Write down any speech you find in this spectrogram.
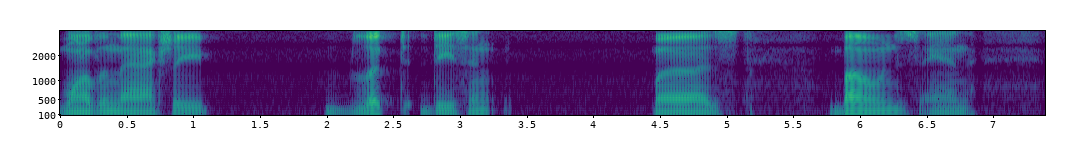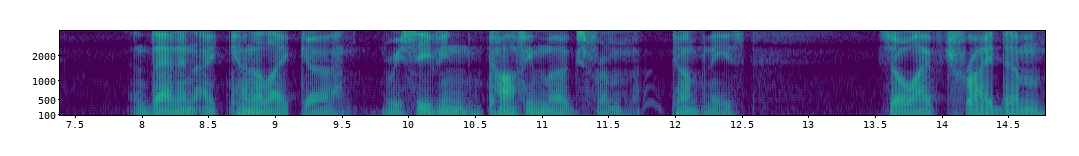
one of them that actually looked decent was Bones and that and I kind of like uh, receiving coffee mugs from companies. So I've tried them.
